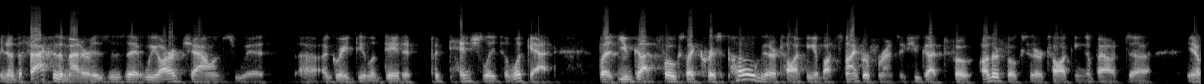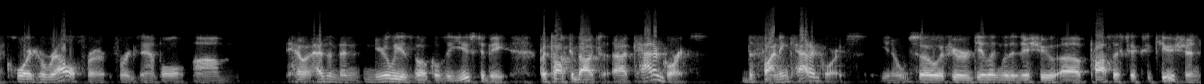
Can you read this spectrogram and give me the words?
You know, the fact of the matter is is that we are challenged with uh, a great deal of data potentially to look at. But you've got folks like Chris Pogue that are talking about sniper forensics. You've got fo- other folks that are talking about, uh, you know, Corey Harrell, for for example, um, hasn't been nearly as vocal as he used to be, but talked about uh, categories, defining categories. You know, so if you're dealing with an issue of process execution,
